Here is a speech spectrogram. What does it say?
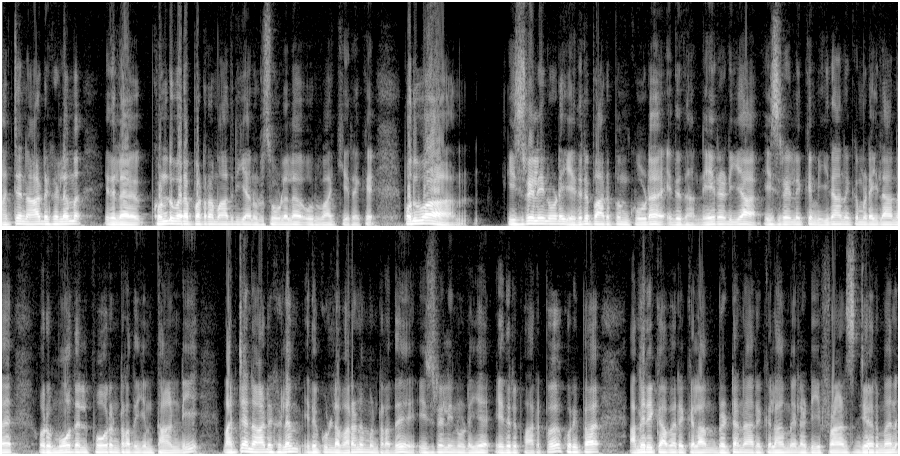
மற்ற நாடுகளும் இதில் கொண்டு வரப்படுற மாதிரியான ஒரு சூழலை உருவாக்கி இருக்கு. பொதுவாக இஸ்ரேலினுடைய எதிர்பார்ப்பும் கூட இதுதான். நேரடியாக இஸ்ரேலுக்கும் ஈரானுக்கும் இடையிலான ஒரு மோதல் போர்ன்றதையும் தாண்டி மற்ற நாடுகளும் இதுக்குள்ள வரணும்ன்றது இஸ்ரேலினுடைய எதிர்பார்ப்பு. குறிப்பாக அமெரிக்காவாக இருக்கலாம் பிரிட்டனாக இருக்கலாம் இல்லாட்டி பிரான்ஸ் ஜெர்மன்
